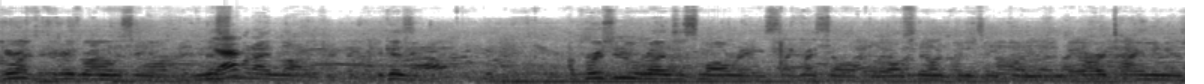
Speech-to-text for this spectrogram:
Here's, here's what I'm going to say about it. And this Yeah. is what I love. Because a person who runs a small race like myself, Wall Street Independence Day Fun Run, like our timing is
